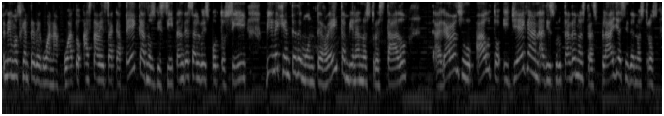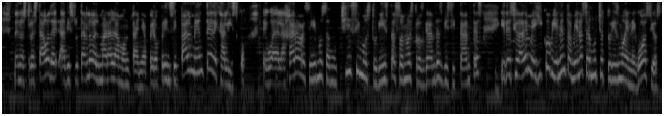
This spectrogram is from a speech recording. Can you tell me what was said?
Tenemos gente de Guanajuato, hasta de Zacatecas nos visitan, de San Luis Potosí. Viene gente de Monterrey también a nuestro estado agarran su auto y llegan a disfrutar de nuestras playas y de nuestros de nuestro estado de, a disfrutarlo del mar a la montaña, pero principalmente de Jalisco. De Guadalajara recibimos a muchísimos turistas, son nuestros grandes visitantes y de Ciudad de México vienen también a hacer mucho turismo de negocios,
